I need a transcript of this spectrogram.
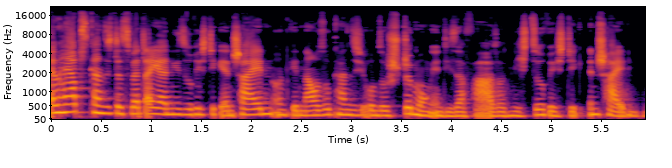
Im Herbst kann sich das Wetter ja nie so richtig entscheiden und genauso kann sich unsere Stimmung in dieser Phase nicht so richtig entscheiden.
